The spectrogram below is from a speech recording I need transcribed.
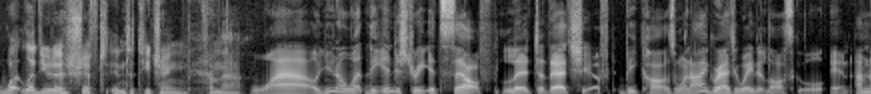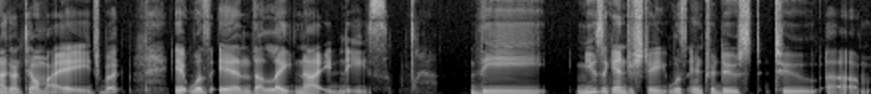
what led you to shift into teaching from that? Wow. You know what? The industry itself led to that shift because when I graduated law school, and I'm not going to tell my age, but it was in the late 90s, the music industry was introduced to um,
